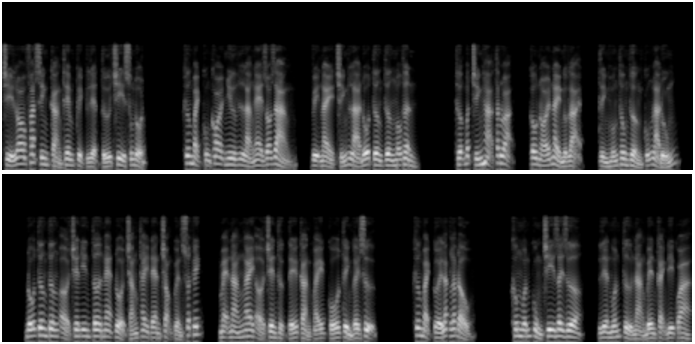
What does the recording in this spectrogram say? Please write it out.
Chỉ lo phát sinh càng thêm kịch liệt tứ chi xung đột. Khương bạch cũng coi như là nghe rõ ràng, vị này chính là đỗ tương tương mẫu thân. Thượng bất chính hạ tác loạn, câu nói này ngược lại, tình huống thông thường cũng là đúng. Đỗ tương tương ở trên internet đổi trắng thay đen trọng quyền xuất kích, mẹ nàng ngay ở trên thực tế càn quấy cố tình gây sự. Khương bạch cười lắc lắc đầu. Không muốn cùng chi dây dưa, liền muốn từ nàng bên cạnh đi qua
